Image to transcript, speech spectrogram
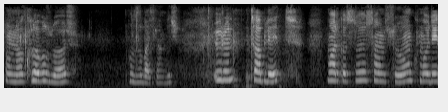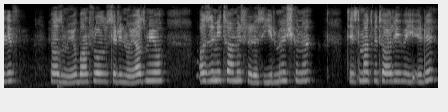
Sonra kılavuz var. Hızlı başlangıç. Ürün tablet. Markası Samsung. Modeli yazmıyor. Bantrolü Serino yazmıyor. Azami tamir süresi 23 günü. Teslimat ve tarihi ve yeri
